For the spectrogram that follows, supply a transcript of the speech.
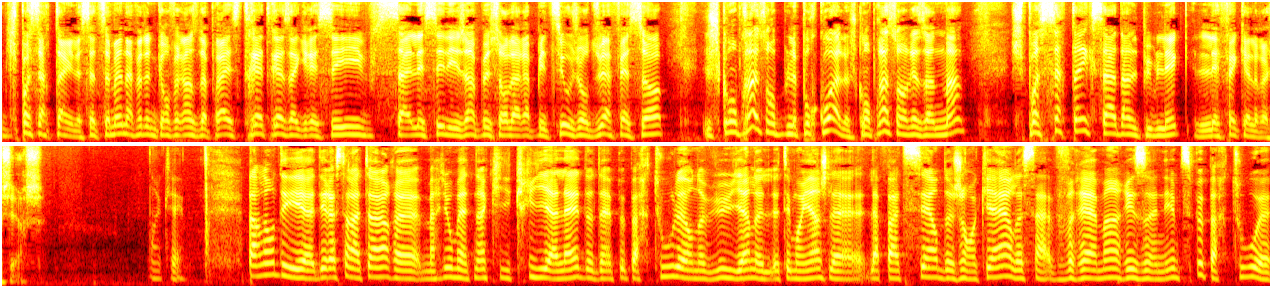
je suis pas certain. Cette semaine, elle a fait une conférence de presse très, très agressive. Ça a laissé les gens un peu sur leur appétit. Aujourd'hui, elle fait ça. Je comprends son, le pourquoi. Là. Je comprends son raisonnement. Je suis pas certain que ça a dans le public l'effet qu'elle recherche. OK. Parlons des, euh, restaurateurs, euh, Mario, maintenant, qui crient à l'aide d'un peu partout. On a vu hier le, témoignage de la, pâtissière de Jonquière. Ça a vraiment résonné un petit peu partout euh,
